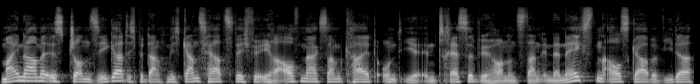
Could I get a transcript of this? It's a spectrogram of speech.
Mein Name ist John Segert. Ich bedanke mich ganz herzlich für Ihre Aufmerksamkeit und Ihr Interesse. Wir hören uns dann in der nächsten Ausgabe wieder.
